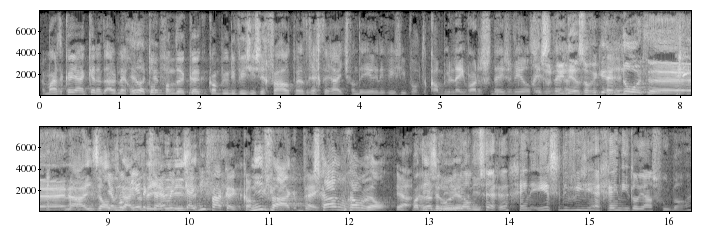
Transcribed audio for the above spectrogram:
En Maarten, kun jij aan Kenneth uitleggen Heel hoe de top van de keukenkampioen-divisie zich verhoudt met het rechterrijtje van de Eredivisie? Bijvoorbeeld de Cambuur Leeuwarders van deze wereld. Ik doe Gisteren niet alsof ik tegen- nooit eh naar iets Je anders moet kijk dan eerlijk de zijn, want je kijkt niet vaak keukenkampioen. Niet vaak. Nee. Het schakelprogramma wel. Ja. Maar die dat hoor nu je altijd zeggen. Geen eerste divisie en geen Italiaans voetbal. Hè?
